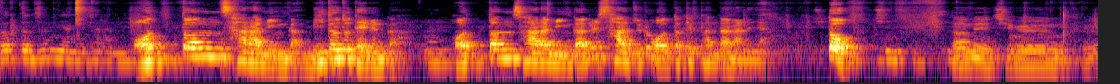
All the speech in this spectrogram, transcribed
어떤 성향의 사람이 어떤 사람인가? 믿어도 되는가? 응. 어떤 사람인가를 사주로 어떻게 판단하느냐? 또 진실 그다음에 지금 그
